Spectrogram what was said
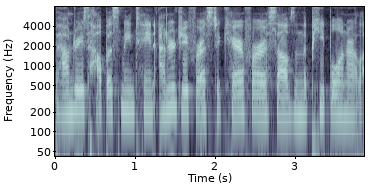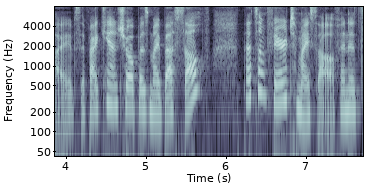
Boundaries help us maintain energy for us to care for ourselves and the people in our lives. If I can't show up as my best self, that's unfair to myself and it's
